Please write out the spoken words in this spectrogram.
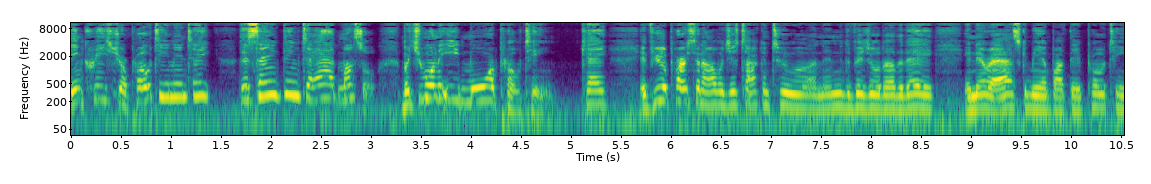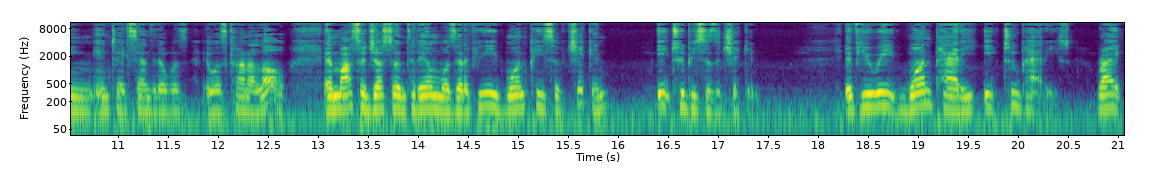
increase your protein intake. The same thing to add muscle, but you want to eat more protein. Okay. If you're a person, I was just talking to an individual the other day and they were asking me about their protein intake saying that it was, it was kind of low. And my suggestion to them was that if you eat one piece of chicken, eat two pieces of chicken. If you eat one patty, eat two patties, right?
